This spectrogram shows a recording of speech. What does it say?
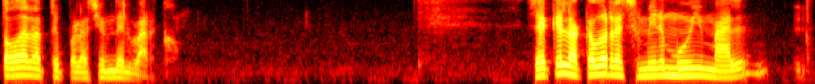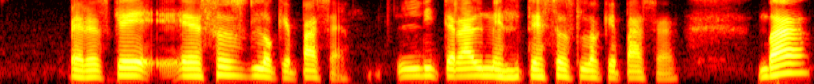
toda la tripulación del barco. Sé que lo acabo de resumir muy mal, Pero es que eso es lo que pasa, literalmente eso es lo que pasa. Va,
